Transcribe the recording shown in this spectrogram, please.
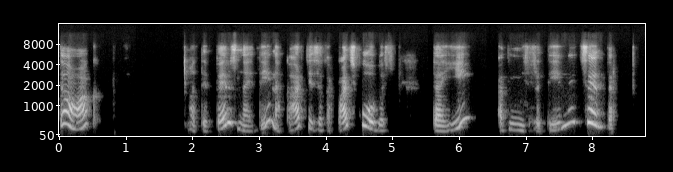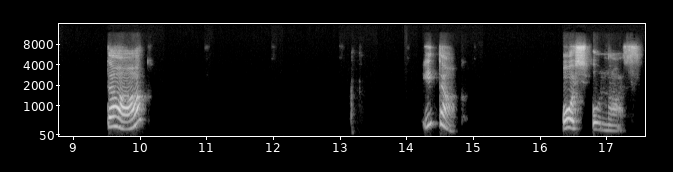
Так. А тепер знайди на карті Закарпатську область та її адміністративний центр. Так. І так. Ось у нас.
